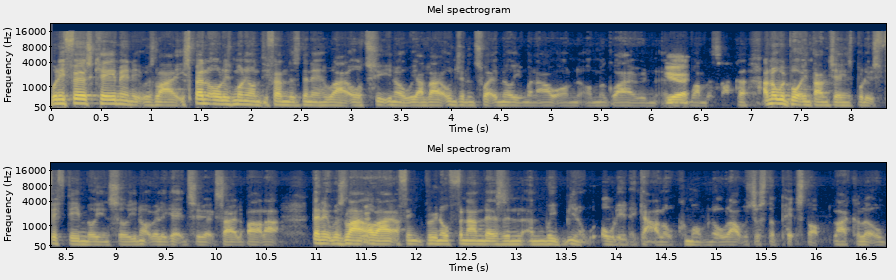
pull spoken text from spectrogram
when he first came in, it was like he spent all his money on defenders, didn't he? Like, or two, you know, we had like 120 million went out on on Maguire and, and Yeah. Wan-Bissaka. I know we bought in Dan James, but it was 15 million, so you're not really getting too excited about that. Then it was like, all right, I think Bruno Fernandes and and we, you know, Oli Gallo. Come on, no, that was just a pit stop, like a little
